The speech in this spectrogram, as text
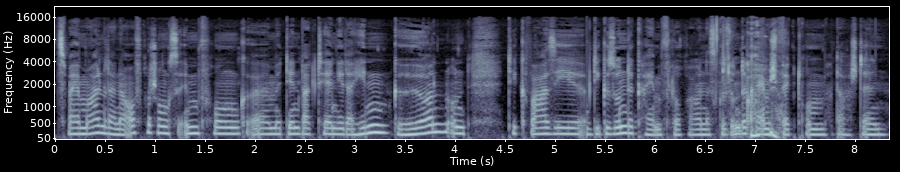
zweimal oder eine Auffrischungsimpfung mit den Bakterien, die dahin gehören gehören und die quasi die gesunde Keimflora und das gesunde Keimspektrum darstellen.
